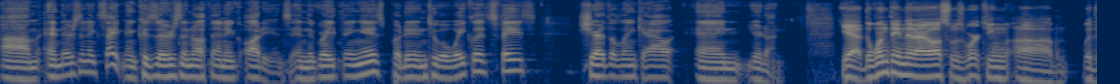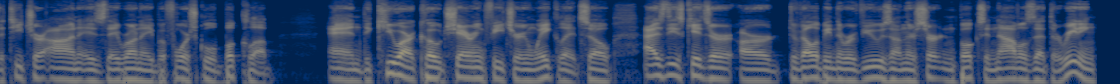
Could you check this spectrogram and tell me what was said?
Um, and there's an excitement because there's an authentic audience. And the great thing is, put it into a Wakelet space, share the link out, and you're done. Yeah, the one thing that I also was working um, with a teacher on is they run a before school book club and the QR code sharing feature in Wakelet. So as these kids are are developing the reviews on their certain books and novels that they're reading,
